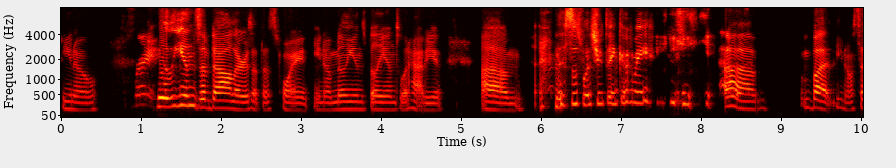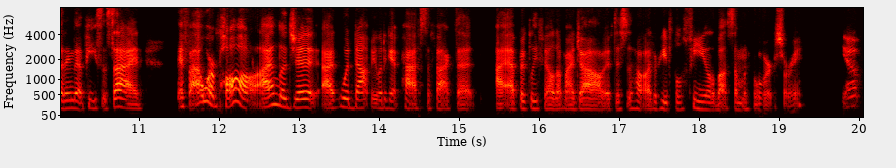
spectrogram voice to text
you know, right. billions of dollars at this point, you know, millions, billions, what have you. Um, this is what you think of me. yes. Um, but you know, setting that piece aside, if I were Paul, I legit I would not be able to get past the fact that I epically failed at my job if this is how other people feel about someone who works for me. Yep.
